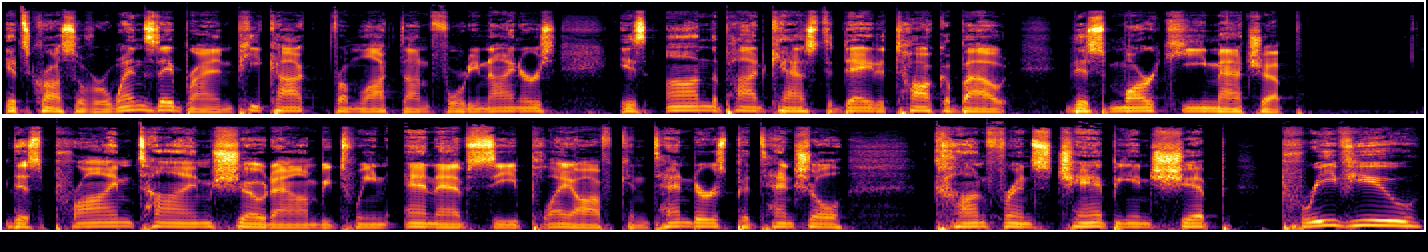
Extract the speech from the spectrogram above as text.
It's Crossover Wednesday. Brian Peacock from Locked On 49ers is on the podcast today to talk about this marquee matchup this prime time showdown between NFC playoff contenders, potential conference championship preview,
